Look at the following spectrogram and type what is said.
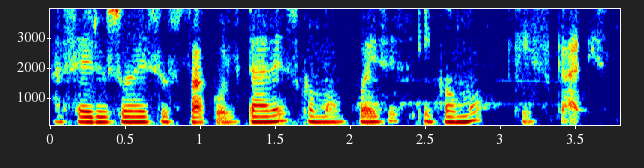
hacer uso de sus facultades como jueces y como fiscales.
